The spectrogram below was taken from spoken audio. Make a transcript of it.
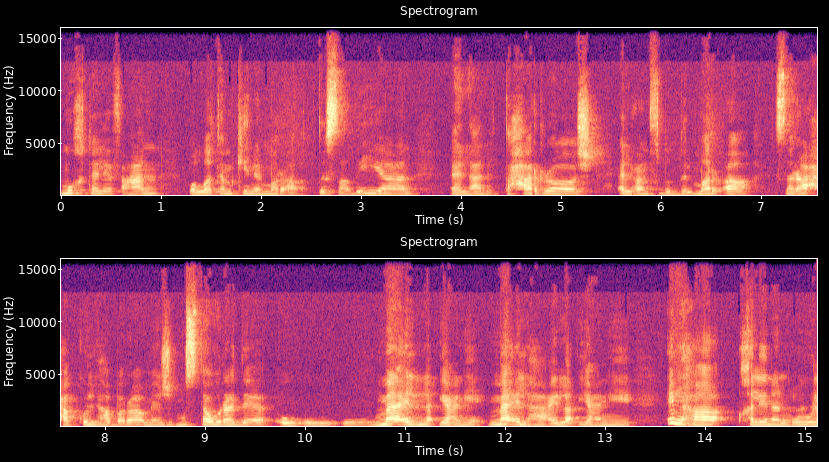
مختلف عن والله تمكين المرأة اقتصاديا لا للتحرش العنف ضد المرأة صراحة كلها برامج و- وما يعني ما إلها علا يعني إلها خلينا نقول.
